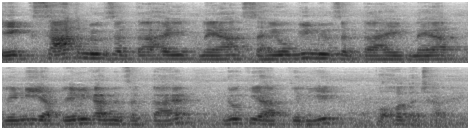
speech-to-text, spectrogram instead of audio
एक साथ मिल सकता है, एक नया सहयोगी मिल सकता है, एक नया प्रेमी या प्रेमिका मिल सकता है, जो कि आपके लिए बहुत अच्छा रहेगा।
